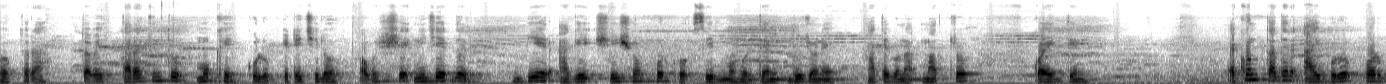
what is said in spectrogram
ভক্তরা। তবে তারা কিন্তু মুখে কুলুপ এঁটেছিল। অবশেষে নিজেদের বিয়ের আগেই সেই সম্পর্ক সিলমোহর দেন দুজনে, হাতে গোনা মাত্র কয়েকদিন। এখন তাদের আইবুড়ো পর্ব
